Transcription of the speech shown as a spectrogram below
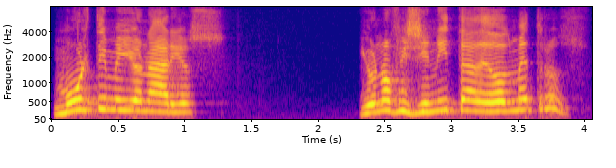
multimillonarios y una oficinita de dos metros.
